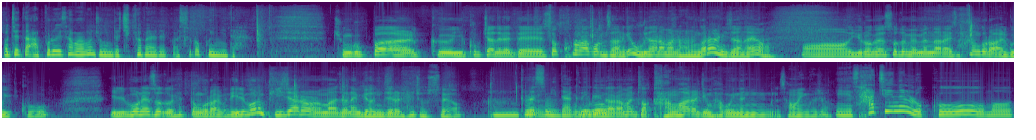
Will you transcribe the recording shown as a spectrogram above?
어쨌든 앞으로의 상황은 조금 더 지켜봐야 될 것으로 보입니다. 중국발 그 입국자들에 대해서 코로나 검사하는 게 우리나라만 하는 건 아니잖아요. 어, 유럽에서도 몇몇 나라에서 하는 걸로 알고 있고 일본에서도 했던 걸로 알고 있는데 일본은 비자를 얼마 전에 면제를 해줬어요. 음, 그렇습니다. 그리고 우리나라만 더 강화를 지금 하고 있는 상황인 거죠. 예, 사진을 놓고 뭐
